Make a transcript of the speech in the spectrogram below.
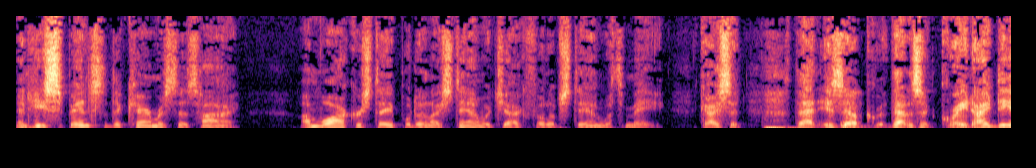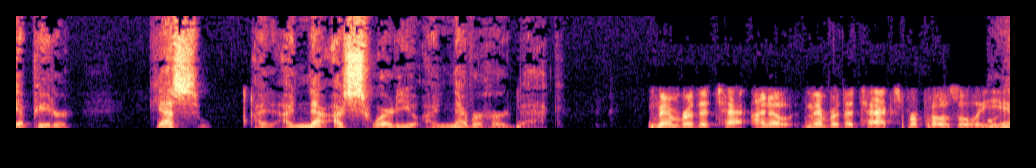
and he spins to the camera and says, "Hi, I'm Walker Stapleton. And I stand with Jack Phillips. Stand with me." Guy said, "That is a gr- that is a great idea, Peter." Guess I I, ne- I swear to you, I never heard back. Remember the ta- I know. Remember the tax proposal he Oh, yeah,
